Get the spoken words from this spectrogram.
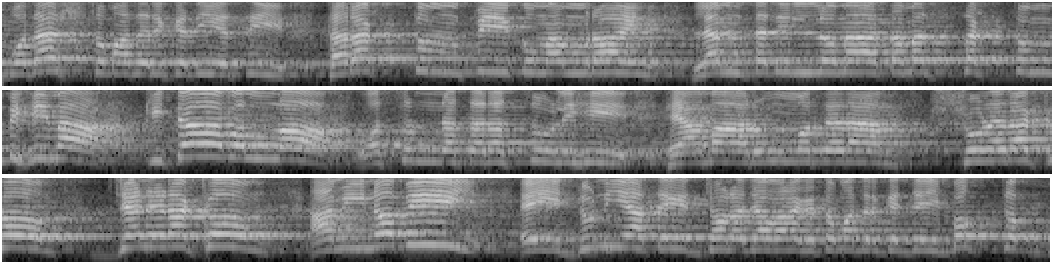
উপদেশ তোমাদেরকে দিয়েছি, তারাকতুম ফীকুম আমরাইন, লাম তাদিল্লু মা তামাসসাকতুম বিহিমা, কিতাবাল্লাহ ওয়া সুন্নাত রাসূলিহি। হে আমার উম্মতেরা, শুনে রাখো, জেনে রাখো, আমি নবী, এই দুনিয়াতে চলে যাওয়ার আগে তোমাদেরকে যেই বক্তব্য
